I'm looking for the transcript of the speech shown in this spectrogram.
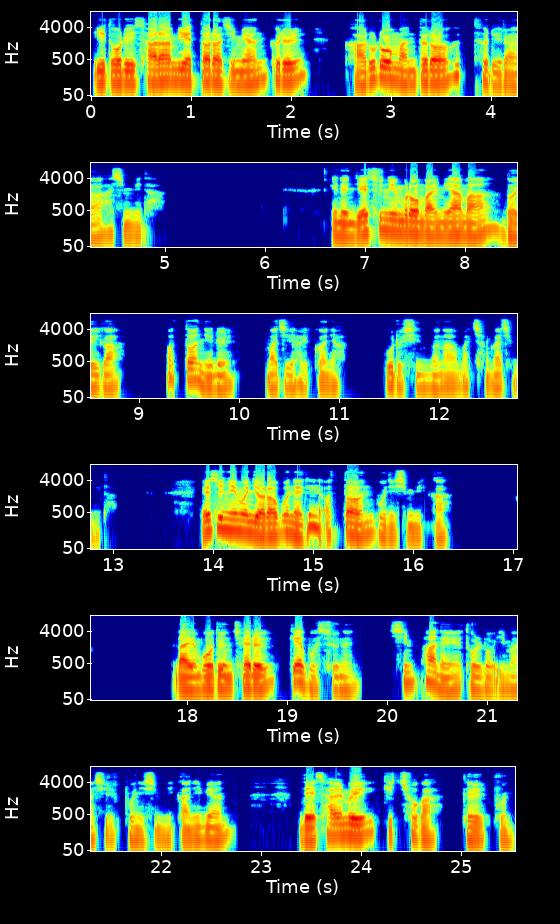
이 돌이 사람 위에 떨어지면 그를 가루로 만들어 흩으리라 하십니다. 이는 예수님으로 말미암아 너희가 어떤 일을 맞이할 거냐 물으신 거나 마찬가지입니다. 예수님은 여러분에게 어떤 분이십니까? 나의 모든 죄를 깨부수는 심판의 돌로 임하실 분이십니까? 아니면 내 삶의 기초가 될 분,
